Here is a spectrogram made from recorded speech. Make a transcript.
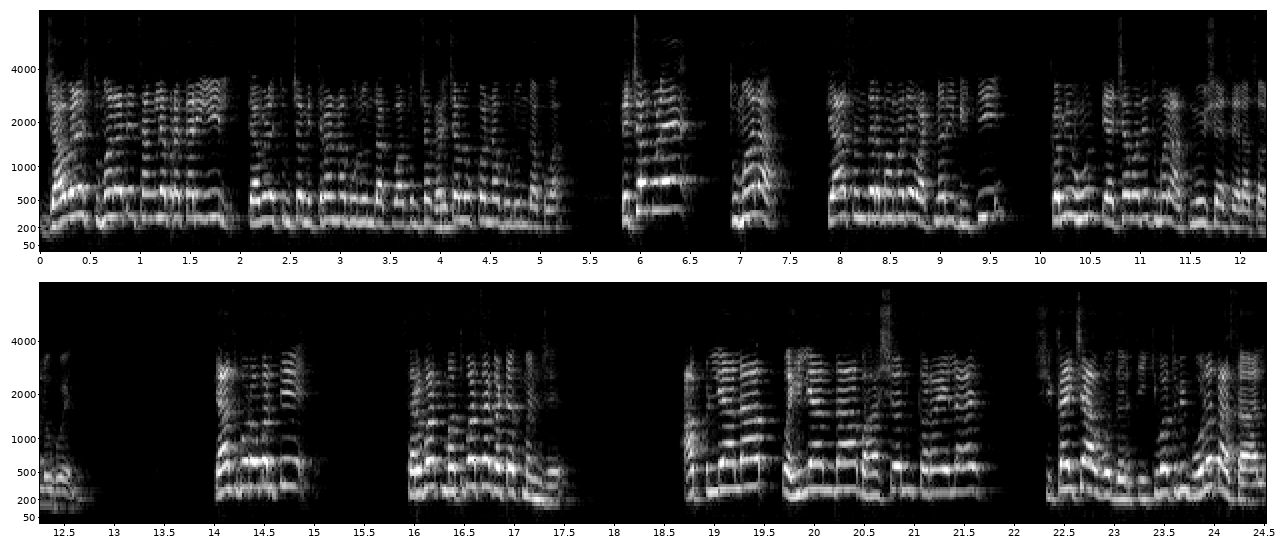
ज्यावेळेस तुम्हाला ते चांगल्या प्रकारे येईल त्यावेळेस तुमच्या मित्रांना बोलून दाखवा तुमच्या घरच्या लोकांना बोलून दाखवा. त्याच्यामुळे तुम्हाला त्या संदर्भामध्ये वाटणारी भीती कमी होऊन त्याच्यामध्ये तुम्हाला आत्मविश्वास यायला चालू होईल. त्याचबरोबर ते सर्वात महत्त्वाचा घटक म्हणजे आपल्याला पहिल्यांदा भाषण करायला शिकायच्या अगोदर ती किंवा तुम्ही बोलत असाल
